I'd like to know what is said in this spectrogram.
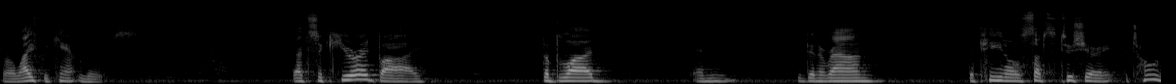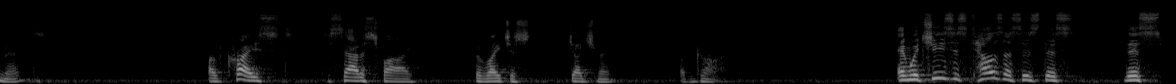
for a life we can't lose. That's secured by the blood, and if you've been around the penal substitutionary atonement of Christ to satisfy the righteous judgment of God. And what Jesus tells us is this, this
